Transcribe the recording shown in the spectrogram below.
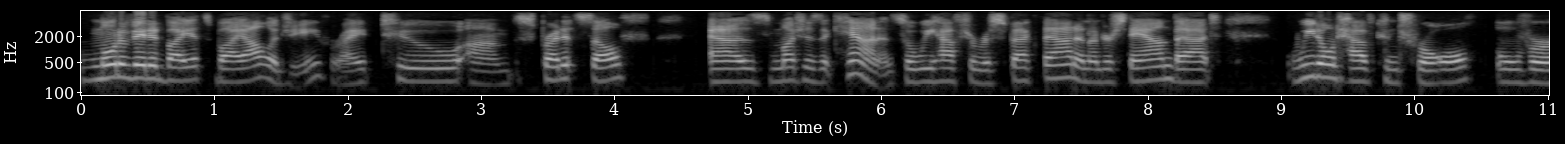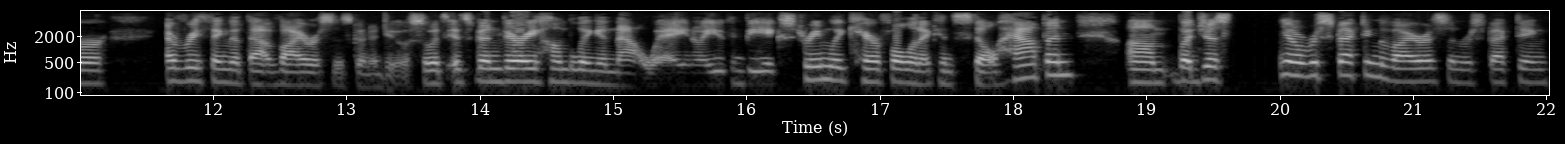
motivated by its biology, right, to um, spread itself as much as it can, and so we have to respect that and understand that we don't have control over everything that that virus is going to do. So it's it's been very humbling in that way. You know, you can be extremely careful and it can still happen, um, but just you know respecting the virus and respecting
